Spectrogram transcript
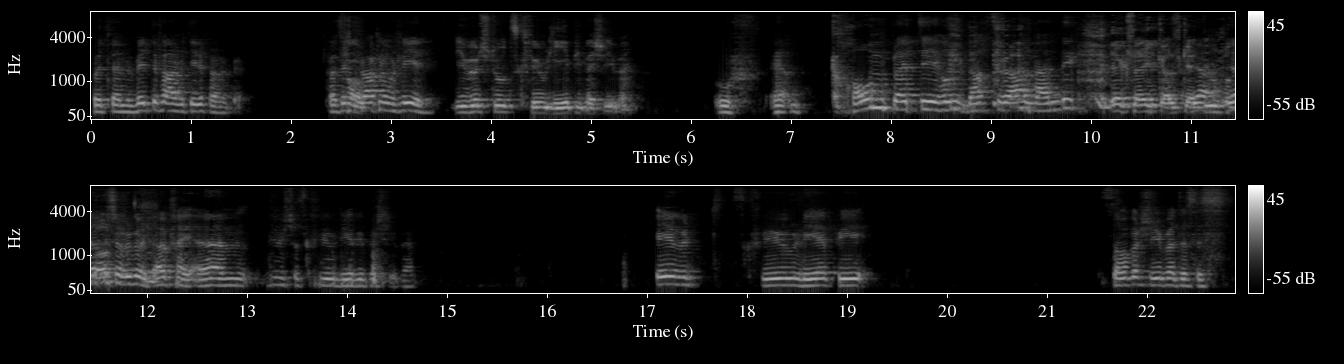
Gut, wenn wir weiterfahren mit Ihrer Frage. Was ist. Frage Nummer 4? Wie würdest du das Gefühl Liebe beschreiben? Uff, ja, komplette 180 Grad Wendung. Ich habe gesagt, es geht Ja, und ja, ab. das ist aber gut. Okay, ähm, wie würdest du das Gefühl Liebe beschreiben? Ich würde das Gefühl Liebe so beschreiben, dass es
